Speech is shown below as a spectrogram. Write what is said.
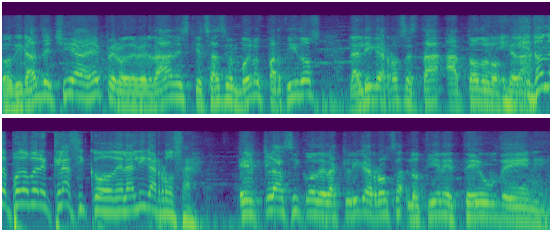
Lo dirás de Chía, ¿eh? pero de verdad es que se hacen buenos partidos. La Liga Rosa está a todo lo que ¿Y da. ¿Dónde puedo ver el clásico de la Liga Rosa? El clásico de la Liga Rosa lo tiene TUDN.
